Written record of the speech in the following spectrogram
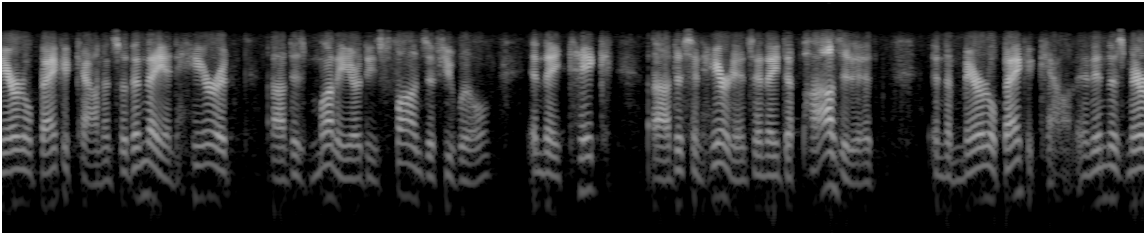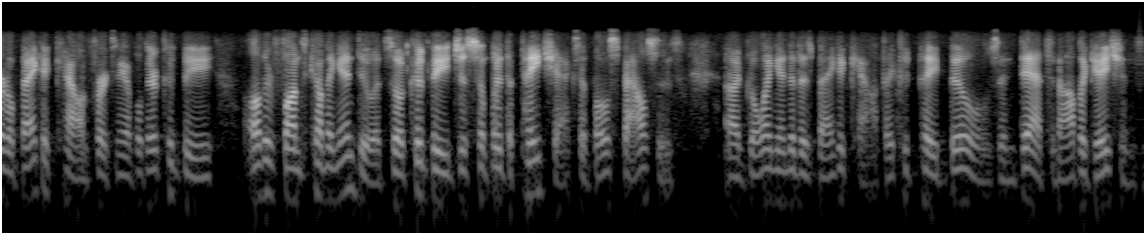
marital bank account, and so then they inherit uh, this money or these funds, if you will, and they take uh, this inheritance and they deposit it in the marital bank account. And in this marital bank account, for example, there could be other funds coming into it. So it could be just simply the paychecks of both spouses uh, going into this bank account. They could pay bills and debts and obligations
